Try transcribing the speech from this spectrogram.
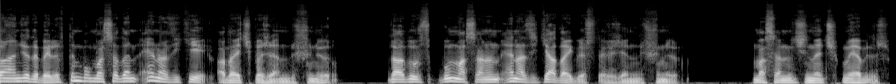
Daha önce de belirttim bu masadan en az iki aday çıkacağını düşünüyorum. Daha doğrusu bu masanın en az iki aday göstereceğini düşünüyorum. Masanın içinden çıkmayabilir.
